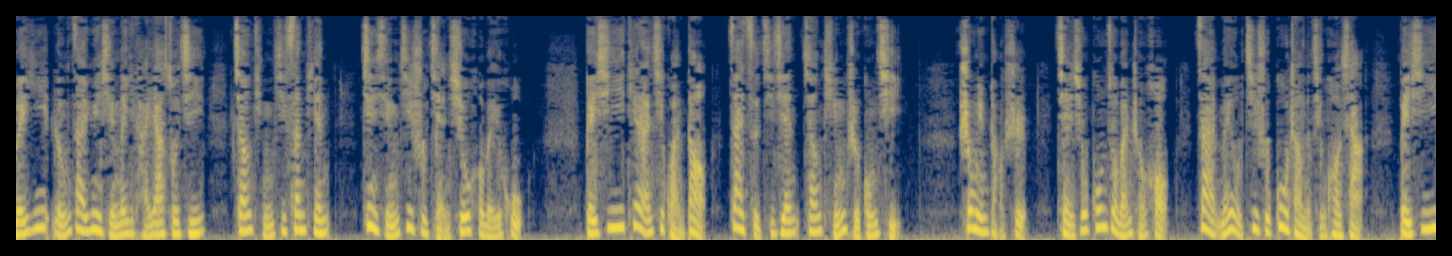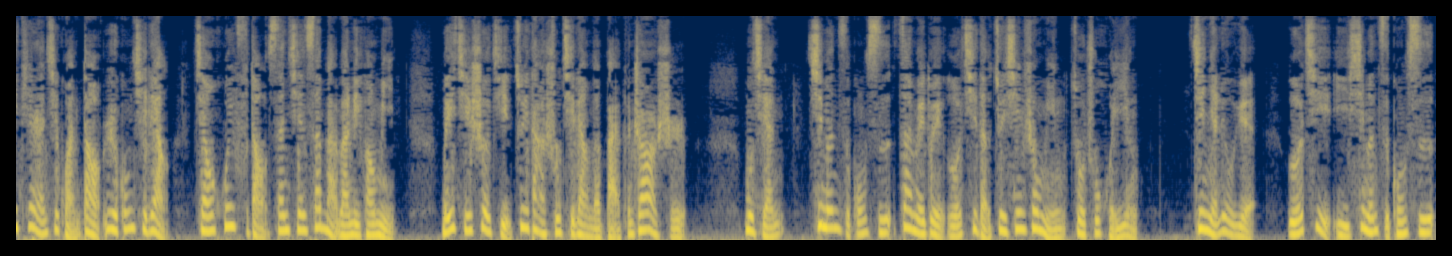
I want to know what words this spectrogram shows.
唯一仍在运行的一台压缩机将停机三天，进行技术检修和维护。北溪一天然气管道在此期间将停止供气。声明表示，检修工作完成后，在没有技术故障的情况下，北溪一天然气管道日供气量将恢复到三千三百万立方米，为其设计最大输气量的百分之二十。目前，西门子公司暂未对俄气的最新声明作出回应。今年六月。俄气以西门子公司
